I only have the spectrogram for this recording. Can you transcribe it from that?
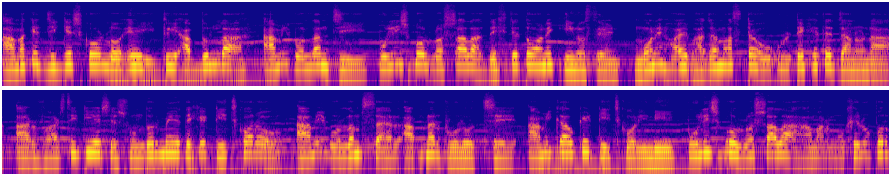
আমাকে জিজ্ঞেস করল, এই, তুই আব্দুল্লাহ? আমি বললাম, জি। পুলিশ বলল, শালা, দেখতে তো অনেক ইনোসেন্ট। ইনোসেন্ট মনে হয় ভাজা মাছটাও উল্টে খেতে জানো না। আর ভার্সিটি এসে সুন্দর মেয়ে দেখে টিচ করো। আমি বললাম, স্যার, আপনার ভুল হচ্ছে। আমি কাউকে টিচ করিনি। পুলিশ বলল, শালা, আমার মুখের উপর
